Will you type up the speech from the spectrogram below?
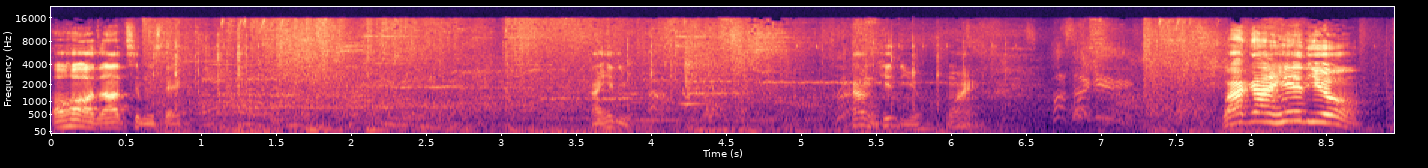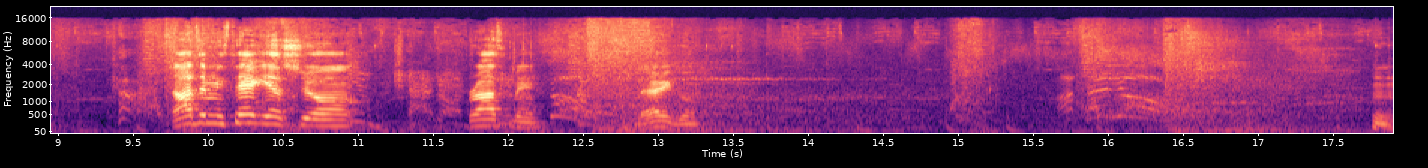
Oh, that's a mistake. I hit you. I can't hit you. Why? Why can't I hit you? That's a mistake, Yasuo. Trust me. There you go. Hmm.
